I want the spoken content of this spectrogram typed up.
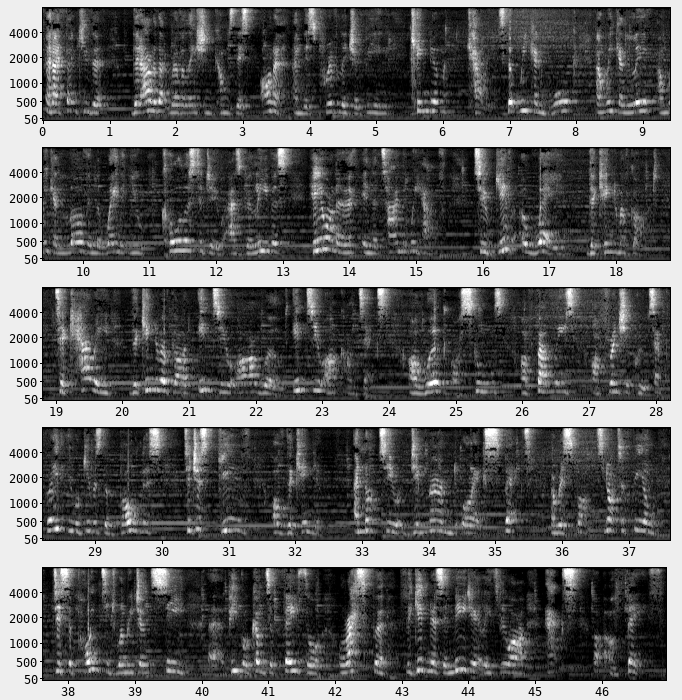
And I thank you that, that out of that revelation comes this honor and this privilege of being kingdom carriers, that we can walk and we can live and we can love in the way that you call us to do as believers here on earth in the time that we have to give away the kingdom of God, to carry the kingdom of God into our world, into our context, our work, our schools, our families, our friendship groups. I pray that you will give us the boldness to just give of the kingdom and not to demand or expect a response, not to feel disappointed when we don't see uh, people come to faith or, or ask for forgiveness immediately through our acts of faith.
